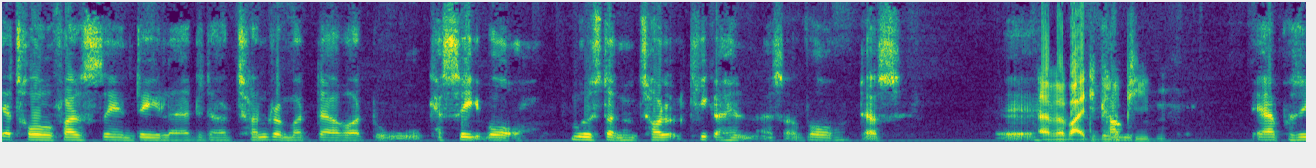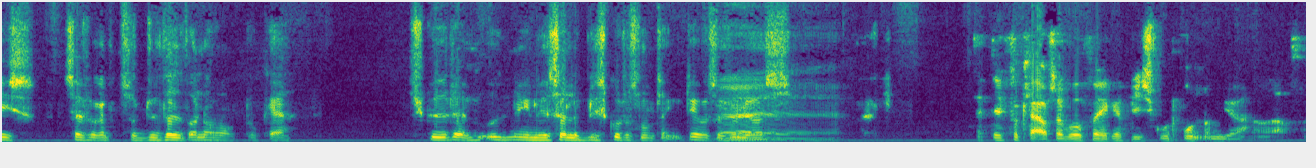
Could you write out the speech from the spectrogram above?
jeg tror faktisk, det er en del af det der Tundra mod, der hvor du kan se, hvor modstanderen 12 kigger hen, altså hvor deres... Øh, Ja, hvad vej de vil Kamp. pipen. ja, præcis. Så, så du ved, hvornår du kan skyde dem, uden egentlig selv at blive skudt og sådan noget. Det er jo selvfølgelig Øh, også... Ja, det forklarer så, hvorfor jeg kan blive skudt rundt om hjørnet, altså.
